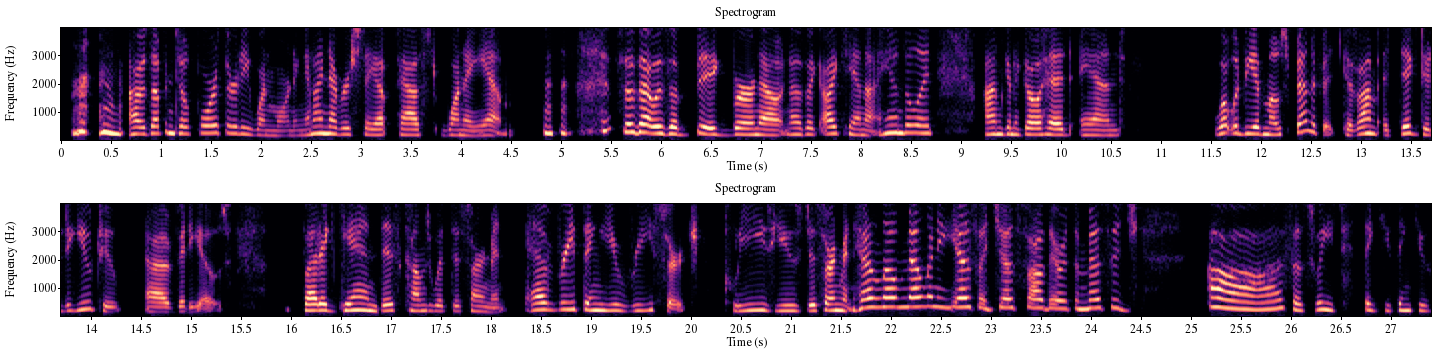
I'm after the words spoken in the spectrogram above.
I was up until 4:30 one morning and I never stay up past 1 a.m. so that was a big burnout and I was like I cannot handle it. I'm going to go ahead and what would be of most benefit because I'm addicted to YouTube uh, videos. But again, this comes with discernment. Everything you research, please use discernment. Hello, Melanie. Yes, I just saw there was a message. Ah, so sweet. Thank you. Thank you.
